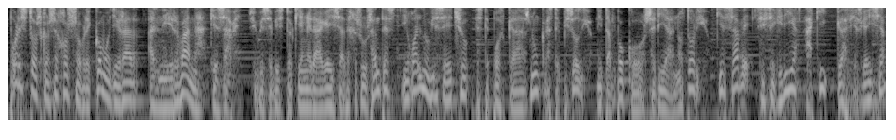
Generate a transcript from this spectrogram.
por estos consejos sobre cómo llegar al nirvana. Quién sabe, si hubiese visto quién era Geisha de Jesús antes, igual no hubiese hecho este podcast nunca, este episodio, ni tampoco sería notorio. Quién sabe si seguiría aquí, gracias Geisha,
